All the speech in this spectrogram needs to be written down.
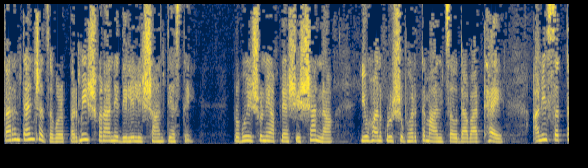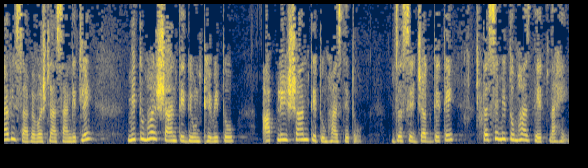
कारण त्यांच्याजवळ परमेश्वराने दिलेली शांती असते. प्रभू येशूने आपल्या शिष्यांना युहान कृष्णवर्तमान चौदावाध्याय आणि सत्तावीसाव्या वचनात सांगितले मी तुम्हा शांती देऊन ठेवितो. आपली शांती तुम्हाच देतो. जसे जग देते तसे मी तुम्हाच देत नाही.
